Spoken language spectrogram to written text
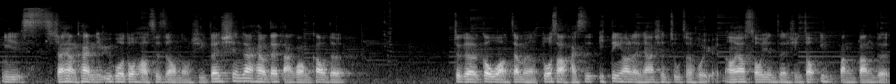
你想想看，你遇过多少次这种东西？跟现在还有在打广告的这个购物网站们有多少还是一定要人家先注册会员，然后要收验证信，都硬邦邦的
